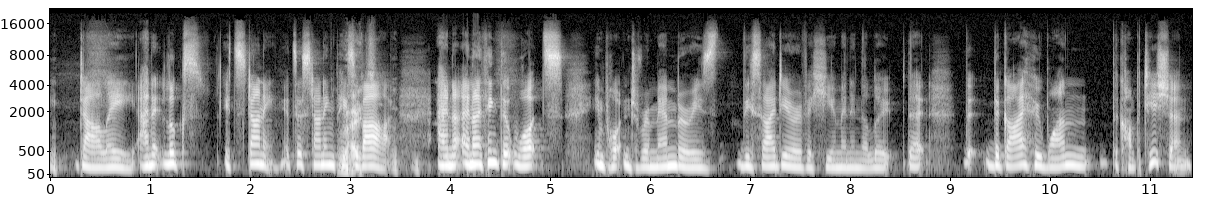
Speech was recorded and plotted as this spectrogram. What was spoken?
DALL-E, and it looks it's stunning. It's a stunning piece right. of art, and and I think that what's important to remember is this idea of a human in the loop. That the, the guy who won the competition,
